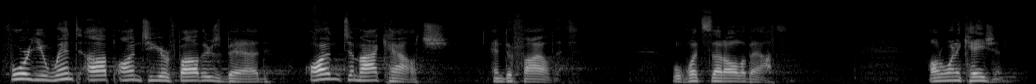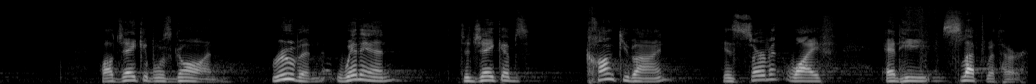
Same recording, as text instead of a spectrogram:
for you went up onto your father's bed, onto my couch, and defiled it. Well, what's that all about? On one occasion, while Jacob was gone, Reuben went in to Jacob's concubine, his servant wife, and he slept with her.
